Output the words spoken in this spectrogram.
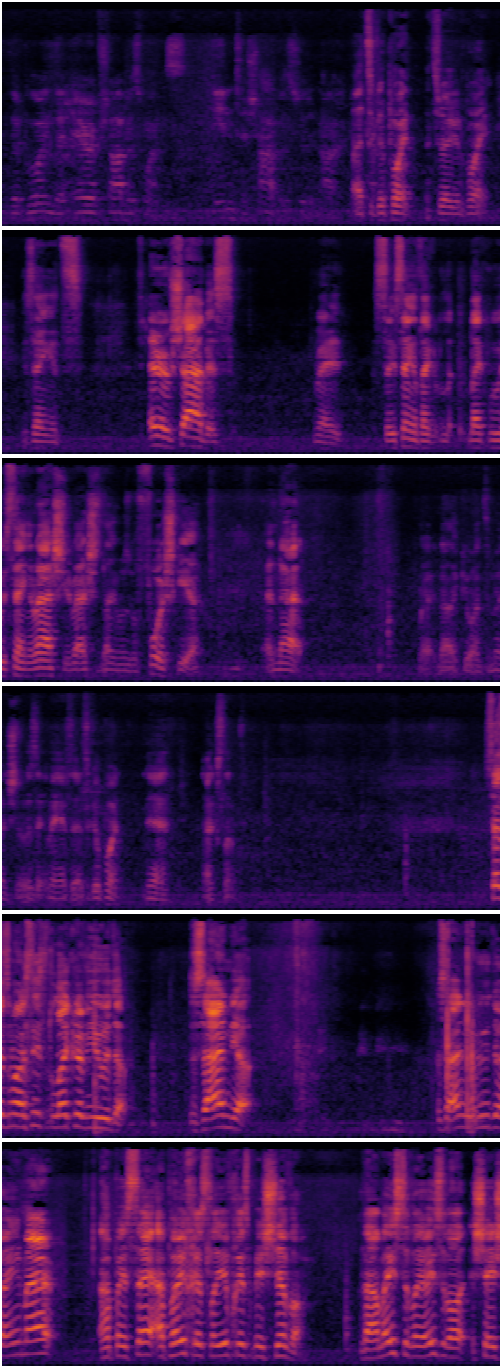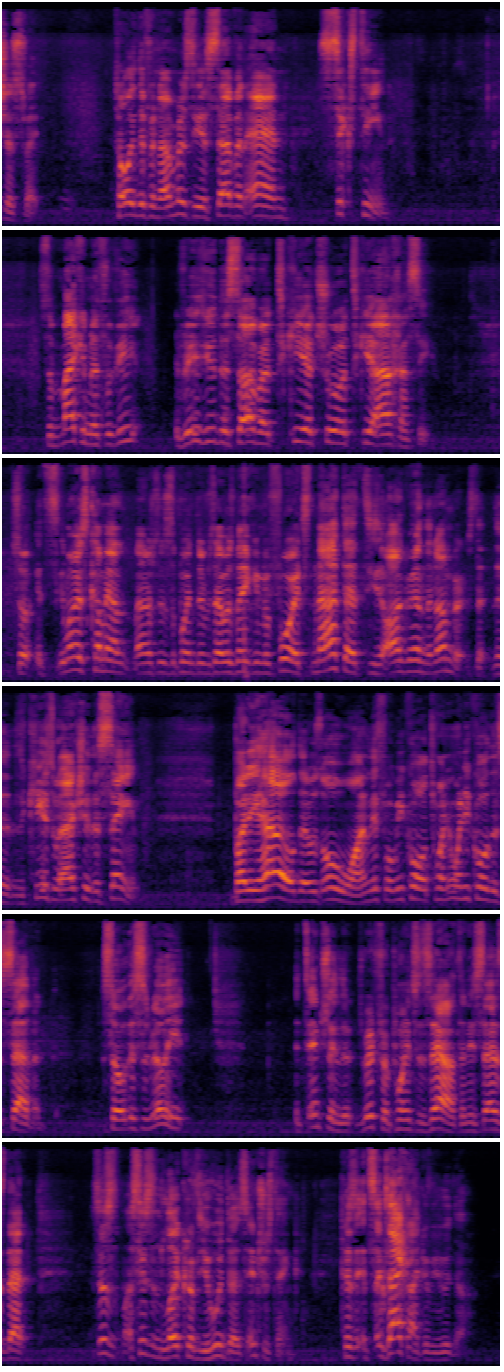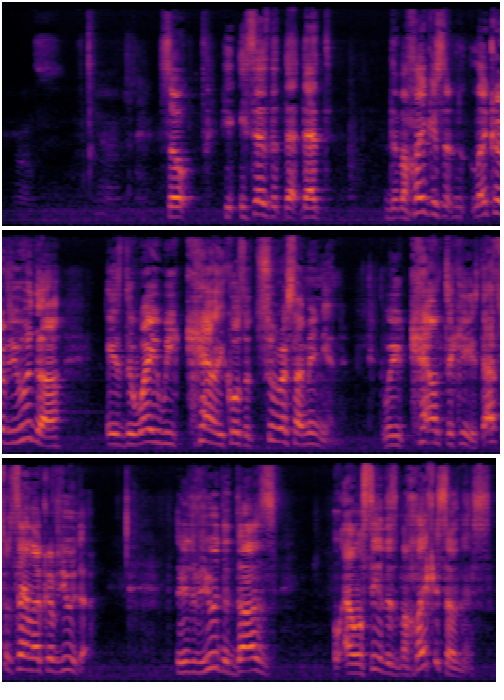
They're blowing the Erev Shabbos ones into Shabbos, should it not? That's a good point. That's a very good point. You're saying it's it's Erev Shabbos, right? So you're saying it's like like we were saying in Rashi. Rashi like it was before Shkia, mm-hmm. and not right. Not like you want to mention it was. That's a good point. Yeah, excellent. Says Marasis the Lekra of Yehuda, Zanya. Zanya Yehuda Eimer. Hapaisei Apoiches LaYivches Mishiva. Totally different numbers. He has seven and sixteen. So Micah Mithlugi, reads you the Savar Tkiya Trua Tkiya Achasi. So it's Gemara is coming out. This is the point that I was making before. It's not that he's arguing on the numbers. The, the, the keys were actually the same, but he held that it was all one. Therefore, we call it twenty-one. He called it seven. So this is really it's interesting. The Ritva points this out, and he says that says it says in of Yehuda. It's interesting because it's exactly like of Yehuda. Well, it's, yeah, interesting. So he, he says that that, that the machlekes like of Yehuda is the way we count. He calls it tzuras haminyan, the way you count the keys. That's what's saying like of Yehuda. The Rebbe Yehuda does. I will see there's machlekes on this.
